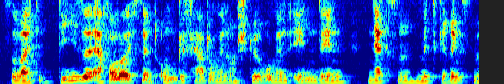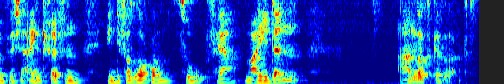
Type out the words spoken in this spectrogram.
soweit diese erforderlich sind, um Gefährdungen und Störungen in den Netzen mit geringstmöglichen Eingriffen in die Versorgung zu vermeiden. Anders gesagt,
